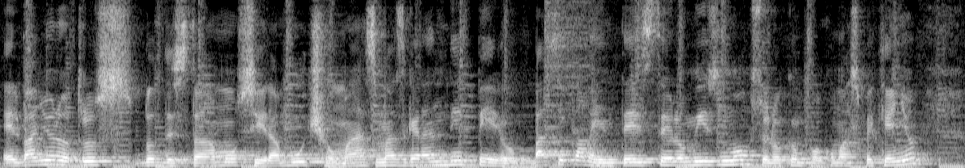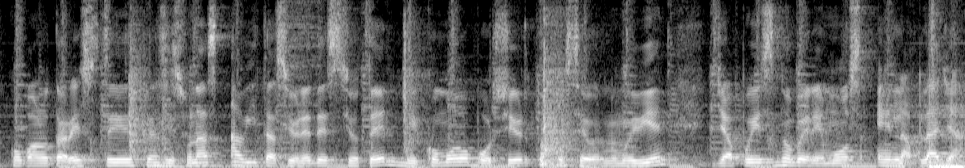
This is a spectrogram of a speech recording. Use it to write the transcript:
El baño nosotros donde estábamos era mucho más, más grande, pero básicamente este es lo mismo, solo que un poco más pequeño. Como para notar, este casi son las habitaciones de este hotel, muy cómodo por cierto, que se duerme muy bien. Ya pues nos veremos en la playa.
